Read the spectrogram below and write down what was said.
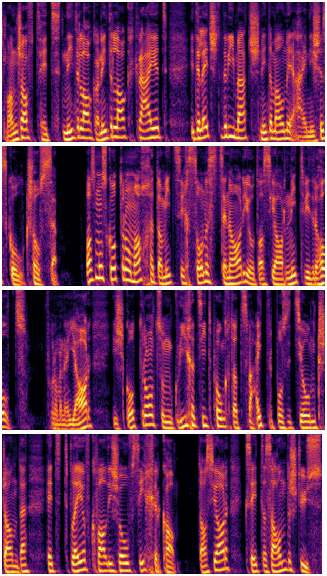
Die Mannschaft hat Niederlage an Niederlage gereiht, in den letzten drei Matches nicht einmal mehr ein Goal geschossen. Was muss Gotteron machen, damit sich so ein Szenario das Jahr nicht wiederholt? Vor einem Jahr ist Gotteron zum gleichen Zeitpunkt an zweiter Position gestanden, hat die Playoff-Quali schon auf sicher gehabt. Das Jahr sieht das anders aus.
